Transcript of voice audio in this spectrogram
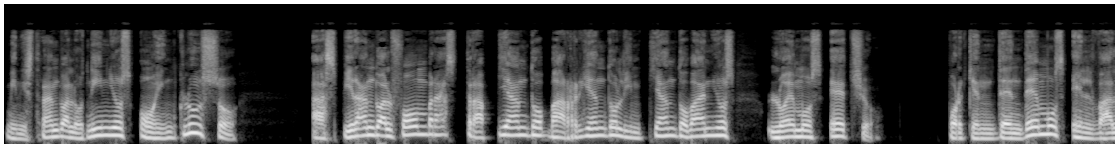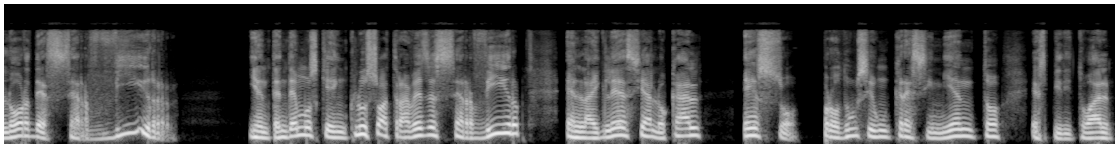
ministrando a los niños o incluso aspirando alfombras, trapeando, barriendo, limpiando baños, lo hemos hecho, porque entendemos el valor de servir. Y entendemos que incluso a través de servir en la iglesia local, eso produce un crecimiento espiritual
